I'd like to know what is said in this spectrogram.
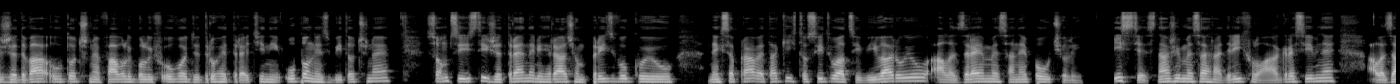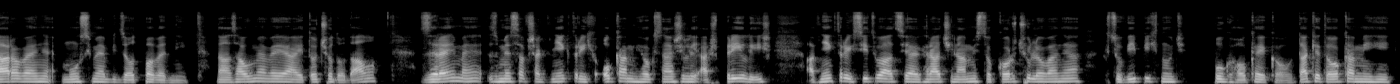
že dva útočné fauly boli v úvode druhej tretiny úplne zbytočné. Som si istý, že tréneri hráčom prizvukujú, nech sa práve takýchto situácií vyvarujú, ale zrejme sa nepoučili. Isté, snažíme sa hrať rýchlo a agresívne, ale zároveň musíme byť zodpovední. No a zaujímavé je aj to, čo dodal. Zrejme sme sa však v niektorých okamihoch snažili až príliš a v niektorých situáciách hráči namiesto korčuľovania chcú vypichnúť puk hokejkou. Takéto okamihy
